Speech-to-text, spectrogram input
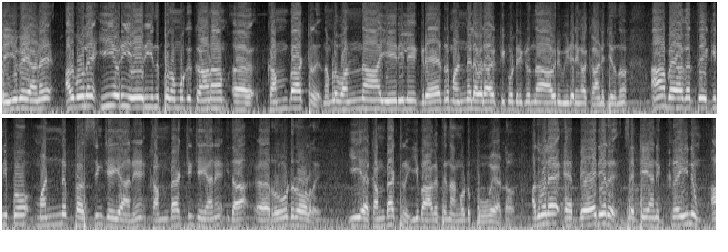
ചെയ്യുകയാണ്. അതുപോലെ ഈ ഒരു ഏരിയയിൽ നിന്ന് ഇപ്പോൾ നമുക്ക് കാണാം കമ്പാക്ടർ നമ്മൾ വന്ന ആ ഏരിയയിൽ ഗ്രേഡർ മണ്ണ് ലെവലാക്കിക്കൊണ്ടിരിക്കുന്ന ആ ഒരു വീഡിയോ നിങ്ങൾ കാണിച്ചിരുന്നു. ആ ഭാഗത്തേക്ക് ഇനിയിപ്പോൾ മണ്ണ് പ്രസ്സിങ് ചെയ്യാൻ കമ്പാക്റ്റിങ് ചെയ്യാൻ ഇതാ റോഡ് റോളർ ഈ കമ്പാക്ടർ ഈ ഭാഗത്ത് നിന്ന് അങ്ങോട്ട് പോവുക കേട്ടോ. അതുപോലെ ബാരിയർ സെറ്റ് ചെയ്യാൻ ക്രെയിനും ആ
